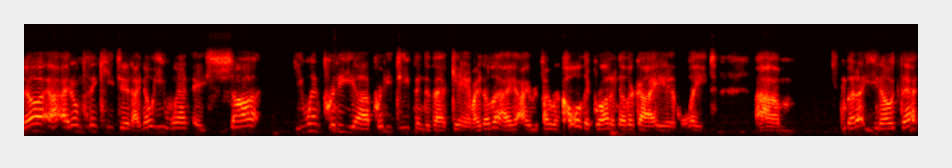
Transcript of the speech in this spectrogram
No, I, I don't think he did. I know he went a so, he went pretty uh, pretty deep into that game. I know that I, I I recall, they brought another guy in late, um, but uh, you know that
